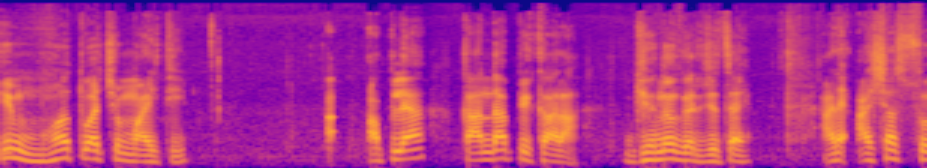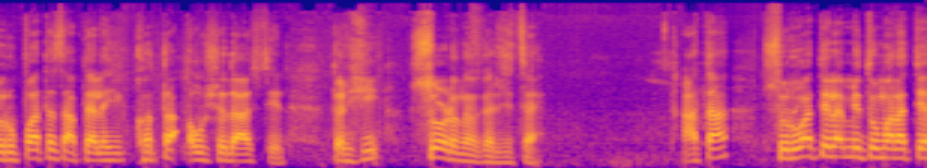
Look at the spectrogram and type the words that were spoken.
ही महत्त्वाची माहिती आपल्या कांदा पिकाला घेणं गरजेचं आहे. आणि अशा स्वरूपातच आपल्याला ही खतं औषधं असतील तर ही सोडणं गरजेचं आहे. आता सुरुवातीला मी तुम्हाला त्या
